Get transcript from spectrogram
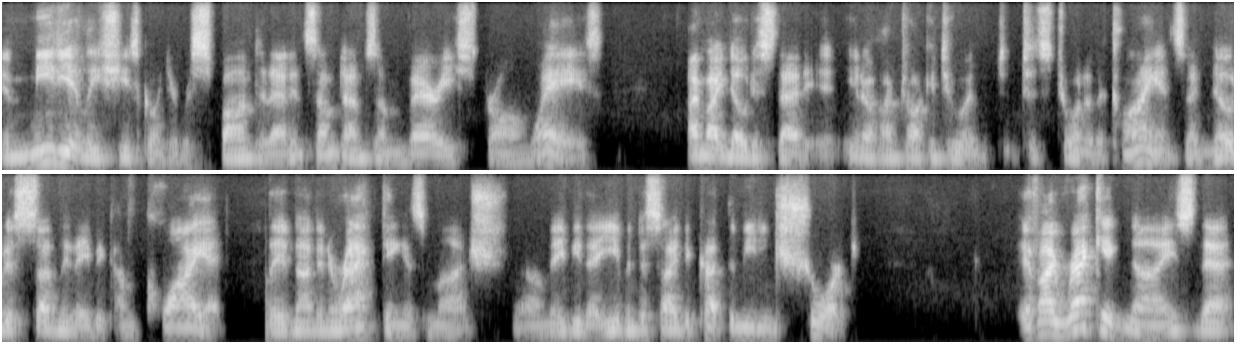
immediately she's going to respond to that in sometimes some very strong ways. I might notice that, you know, if I'm talking to a to, to one of the clients, I notice suddenly they become quiet. They're not interacting as much. Uh, maybe they even decide to cut the meeting short. If I recognize that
